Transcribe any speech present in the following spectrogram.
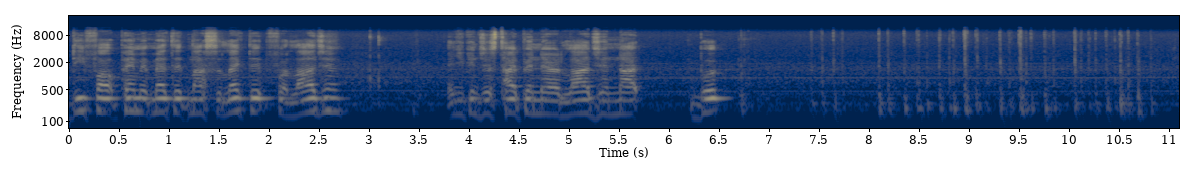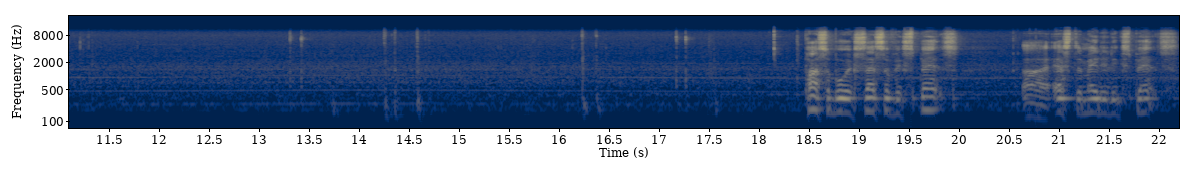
default payment method not selected for lodging. And you can just type in there lodging not booked possible excessive expense, uh, estimated expense.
